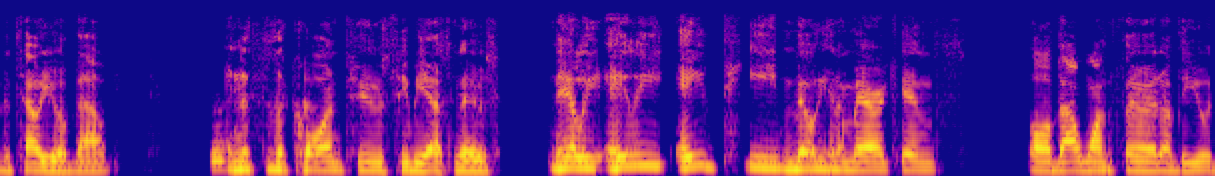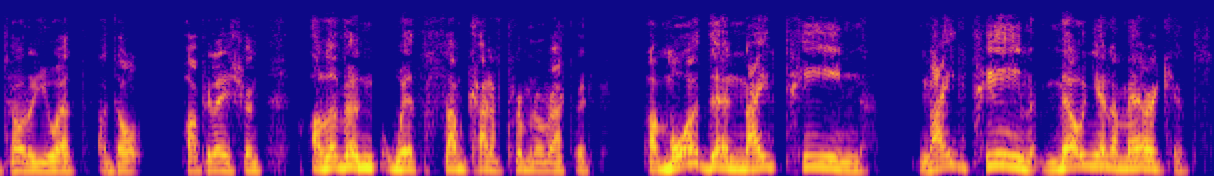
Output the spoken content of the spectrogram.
to tell you about, mm-hmm. and this is according to CBS News. Nearly 80, 80 million Americans, or about one third of the total U.S. adult population, are living with some kind of criminal record. Uh, more than 19, 19 million Americans.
